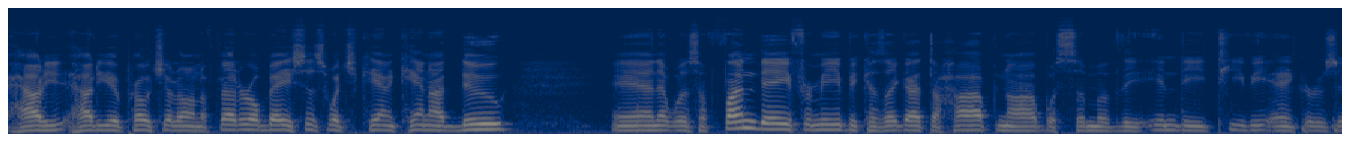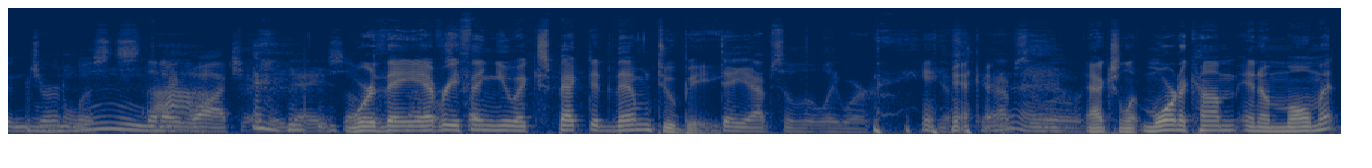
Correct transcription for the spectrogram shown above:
how do you, how do you approach it on a federal basis, what you can and cannot do. And it was a fun day for me because I got to hobnob with some of the indie TV anchors and journalists mm-hmm. that I ah. watch every day. So Were they everything you expected them to be? They absolutely were. Yes, absolutely. Excellent. More to come in a moment.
